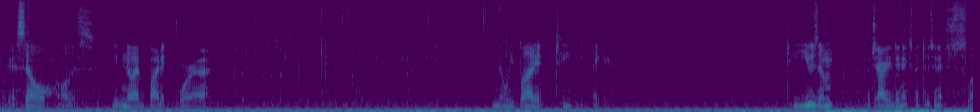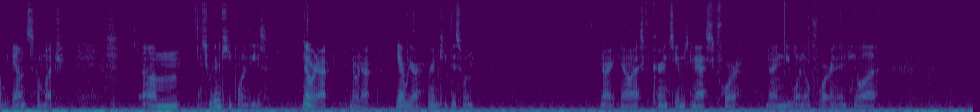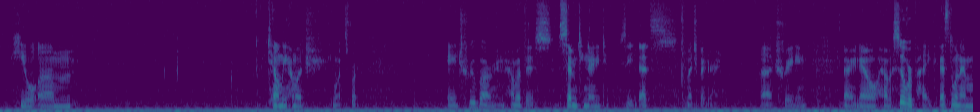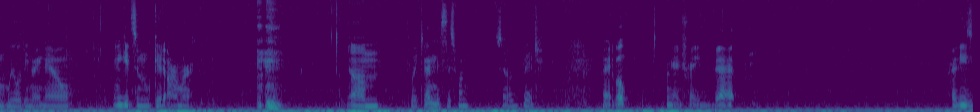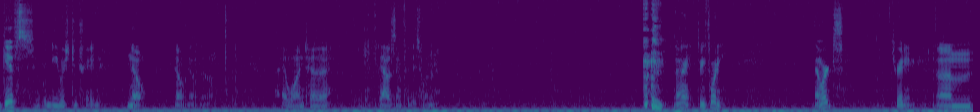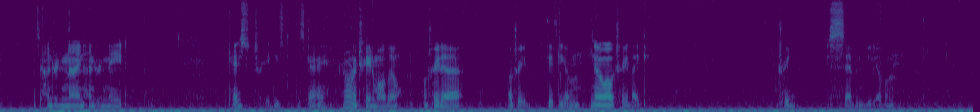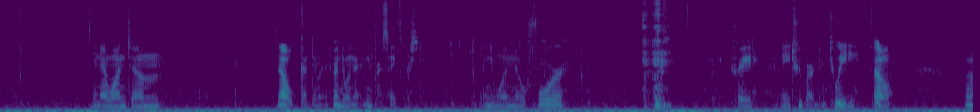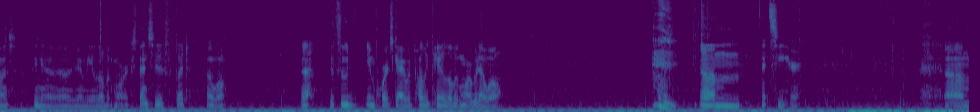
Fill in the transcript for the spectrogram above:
We're gonna sell all this, even though I bought it for. Uh, even though we bought it to like to use them, which I didn't expect it was gonna slow me down so much. Um, actually, we're gonna keep one of these. No, we're not. No, we're not. Yeah, we are. We're gonna keep this one. Alright, now ask for currency. I'm just gonna ask for ninety one oh four, and then he'll uh, he'll um tell me how much he wants for it. A true bargain. How about this? Seventeen ninety two. See, that's much better. Uh, trading. Right, now have a silver pike. That's the one I'm wielding right now. And he get some good armor. um, wait, did I miss this one? Son of a bitch. Alright, well, we're gonna trade that. Are these gifts, or do you wish to trade? No. No, no, no. I want a thousand for this one. Alright, 340. That works. Trading. Um, it's 109, 108. Can I just trade these this guy? I don't want to trade them all though. I'll trade a. I'll trade 50 of them. No, I'll trade like. I'll trade 70 of them. And I want um. No, god damn it! I've been doing that. I need to press A first. 9104. trade a true bargain. 280. Oh. Well, I was thinking that was going to be a little bit more expensive, but oh well. Uh, the food imports guy would probably pay a little bit more, but oh well. um, let's see here. Um,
